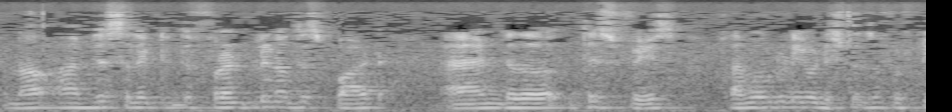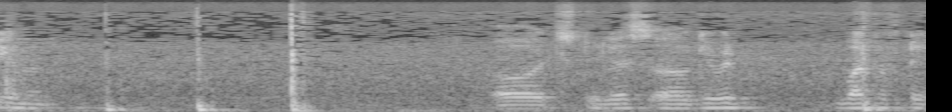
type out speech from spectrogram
so now I've just selected the front plane of this part and uh, this face. So I'm going to give a distance of 50 mm. Oh it's too less. Uh, give it 150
